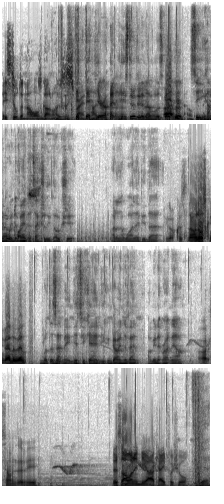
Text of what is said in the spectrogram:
He still didn't know what was going on. He was just spraying. the You're right. He still didn't know what was going Alright. on. So you can't go in the vent. place. It's actually dog shit. I don't know why they did that. Because no one else can go in the vent. What does that mean? Yes, you can. You can go in the vent. I'm in it right now. Oh, someone's over here. There's someone in the arcade for sure. Yeah.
